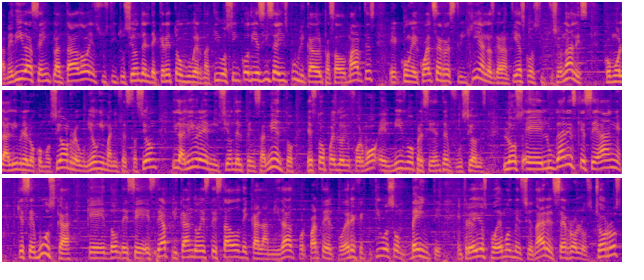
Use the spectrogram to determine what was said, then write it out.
La medida se ha implantado en sustitución del decreto gubernativo 516 publicado el pasado martes, con el cual se restringían las garantías constitucionales como la libre locomoción, reunión y manifestación y la libre emisión del pensamiento. Esto pues lo informó el mismo presidente en funciones. Los eh, lugares que se han, que se busca que donde se esté aplicando este estado de calamidad por parte del Poder Ejecutivo son 20. Entre ellos podemos mencionar el Cerro Los Chorros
